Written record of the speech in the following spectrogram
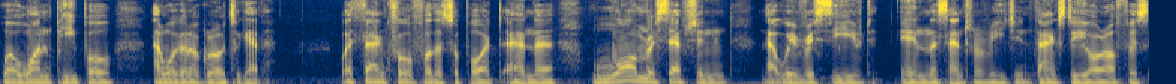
We're one people and we're going to grow together. We're thankful for the support and the warm reception that we've received in the central region. Thanks to your office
